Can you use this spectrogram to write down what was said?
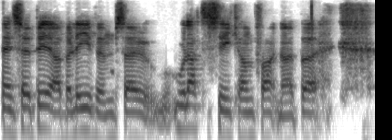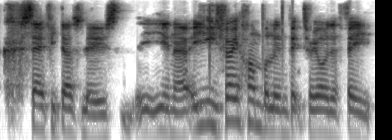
then so be it. I believe him. So we'll have to see come fight night. But say if he does lose, you know he's very humble in victory or defeat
